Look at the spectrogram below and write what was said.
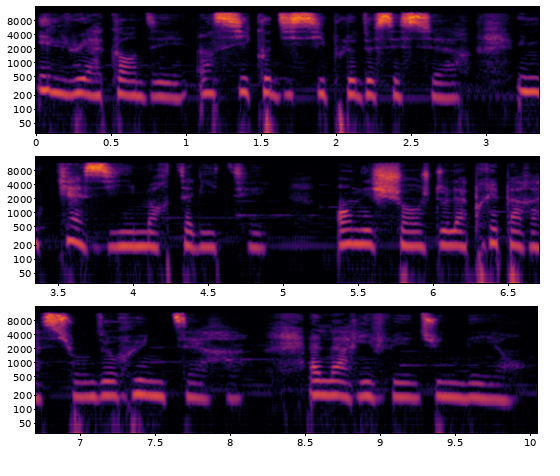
il lui accordait, ainsi qu'aux disciples de ses sœurs, une quasi-immortalité, en échange de la préparation de Runeterra à l'arrivée du néant.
